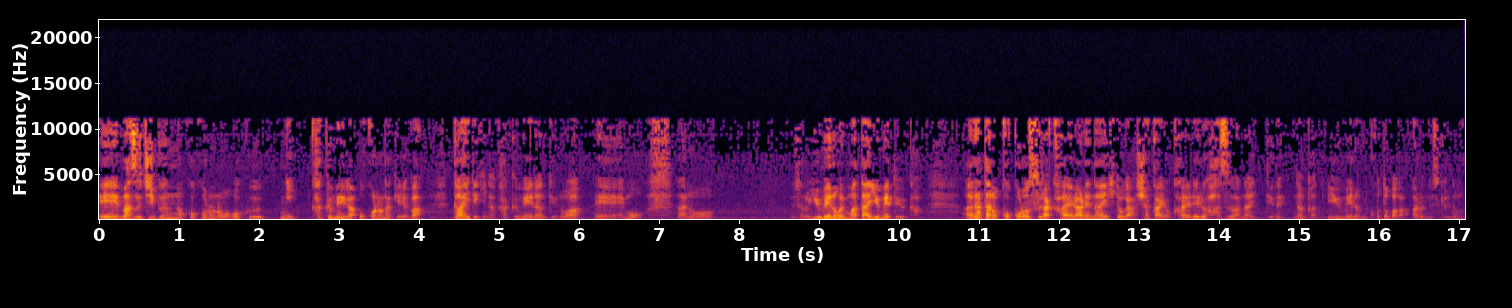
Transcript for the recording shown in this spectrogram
えー、まず自分の心の奥に革命が起こらなければ、外的な革命なんていうのは、えー、もう、あの、その夢のまた夢というか、あなたの心すら変えられない人が社会を変えれるはずはないっていうね、なんか有名な言葉があるんですけれども、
